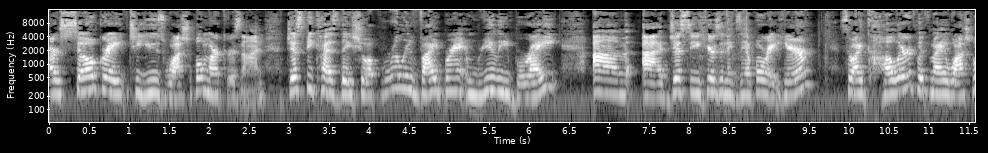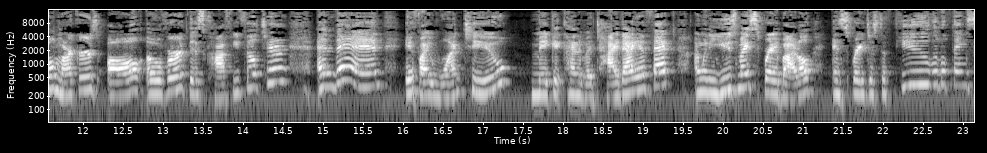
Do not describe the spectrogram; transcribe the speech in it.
are so great to use washable markers on, just because they show up really vibrant and really bright. Um, uh, just so you, here's an example right here. So I colored with my washable markers all over this coffee filter. And then if I want to make it kind of a tie-dye effect, I'm gonna use my spray bottle and spray just a few little things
